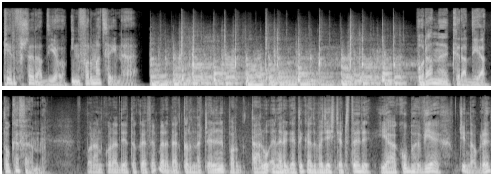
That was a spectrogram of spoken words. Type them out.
Pierwsze radio informacyjne. Poranek Radia TOK FM. W poranku Radia TOK FM redaktor naczelny portalu Energetyka24 Jakub Wiech. Dzień dobry.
